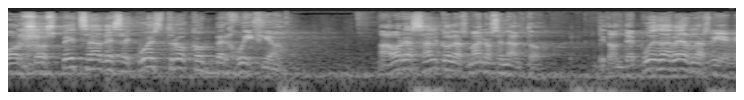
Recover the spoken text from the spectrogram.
Por sospecha de secuestro con perjuicio. Ahora sal con las manos en alto. Y donde pueda verlas bien.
